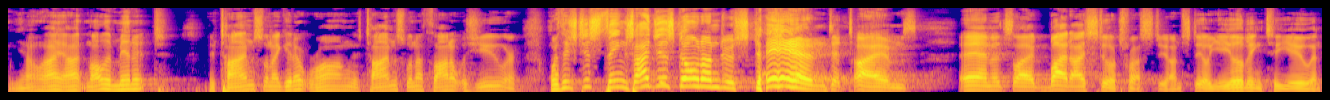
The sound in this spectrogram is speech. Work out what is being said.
You know, I, I, I'll admit it. There are times when I get it wrong. There are times when I thought it was you or, or there's just things I just don't understand at times. And it's like, but I still trust you. I'm still yielding to you. And,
